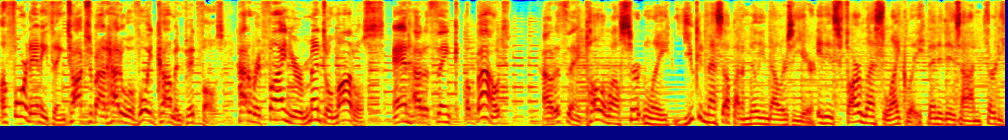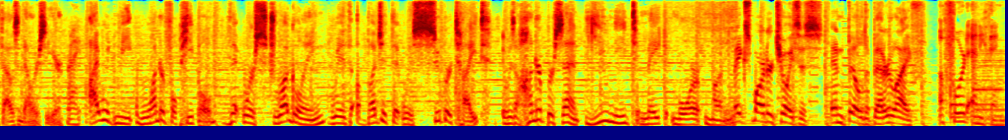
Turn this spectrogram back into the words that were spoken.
Afford Anything talks about how to avoid common pitfalls, how to refine your mental models, and how to think about how to think. Paula, while certainly you can mess up on a million dollars a year, it is far less likely than it is on $30,000 a year. Right. I would meet wonderful people that were struggling with a budget that was super tight. It was 100% you need to make more money. Make smarter choices and build a better life. Afford anything,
